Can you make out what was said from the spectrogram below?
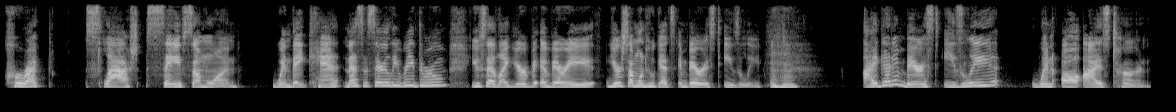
correct slash save someone when they can't necessarily read the room. You said like you're a very you're someone who gets embarrassed easily. hmm I get embarrassed easily when all eyes turn.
